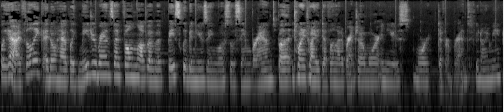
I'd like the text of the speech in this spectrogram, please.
But yeah, I feel like I don't have like major brands that I fall in love with. I've basically been using most of the same brands, but in 2020, I definitely want to branch out more and use more different brands, if you know what I mean.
